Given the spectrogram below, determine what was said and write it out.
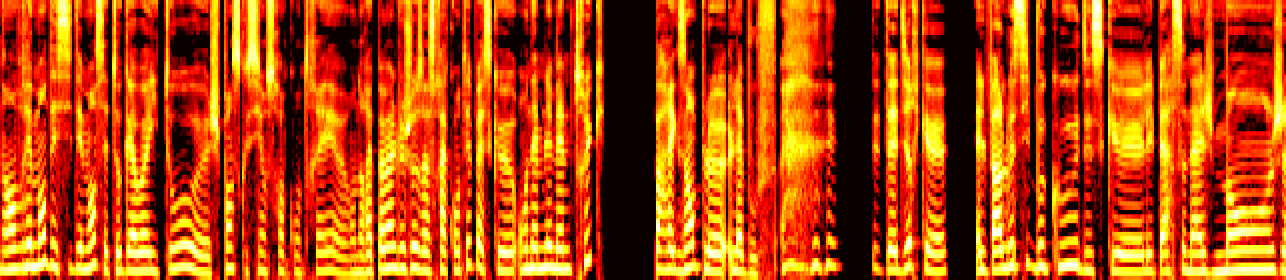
Non, vraiment, décidément, cet Ogawa Ito, euh, je pense que si on se rencontrait, euh, on aurait pas mal de choses à se raconter parce qu'on aime les mêmes trucs. Par exemple, euh, la bouffe. C'est-à-dire que elle parle aussi beaucoup de ce que les personnages mangent.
